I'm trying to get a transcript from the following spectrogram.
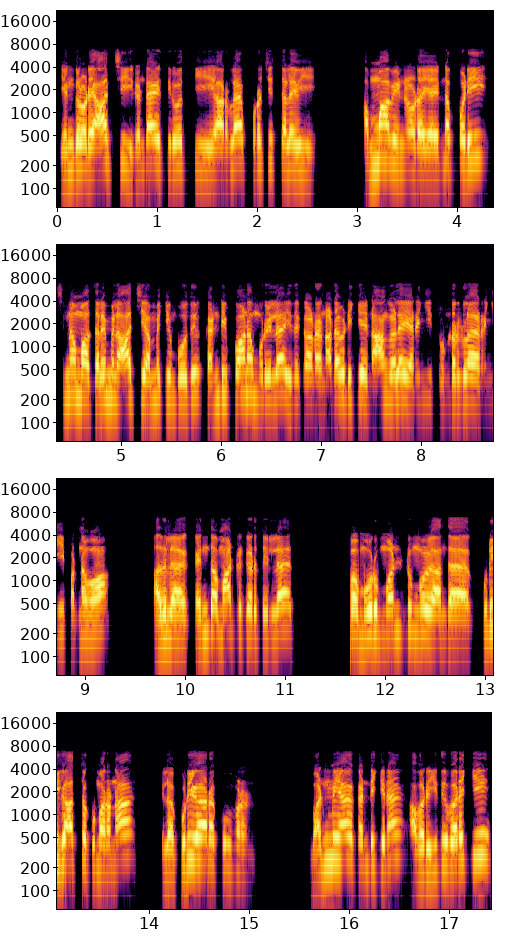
எங்களுடைய ஆட்சி ரெண்டாயிரத்தி இருபத்தி ஆறுல புரட்சி தலைவி அம்மாவினுடைய எண்ணப்படி சின்னம்மா தலைமையில் ஆட்சி அமைக்கும் போது கண்டிப்பான முறையில இதுக்கான நடவடிக்கை நாங்களே இறங்கி தொண்டர்களா இறங்கி பண்ணுவோம். அதுல எந்த மாற்று கருத்து இல்லை. இப்ப ஒரு மண்டும் அந்த குடிகாத்த குமரனா இல்ல குடிகார குமரன் வன்மையாக கண்டிக்கிறேன். அவர் இது வரைக்கும்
